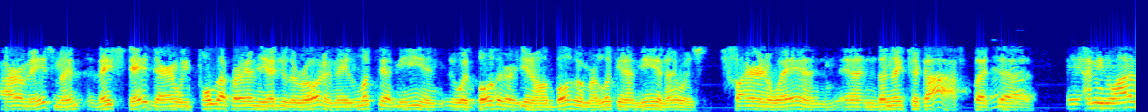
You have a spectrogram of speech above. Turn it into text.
our amazement, they stayed there, and we pulled up right on the edge of the road, and they looked at me, and with both of you know both of them are looking at me, and I was firing away, and and then they took off. But uh, I mean, a lot of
